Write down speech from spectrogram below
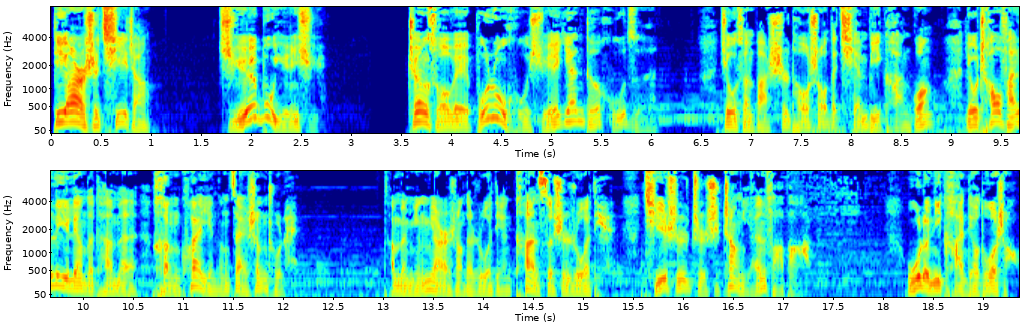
第二十七章，绝不允许。正所谓不入虎穴，焉得虎子。就算把狮头兽的前臂砍光，有超凡力量的他们，很快也能再生出来。他们明面上的弱点看似是弱点，其实只是障眼法罢了。无论你砍掉多少，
